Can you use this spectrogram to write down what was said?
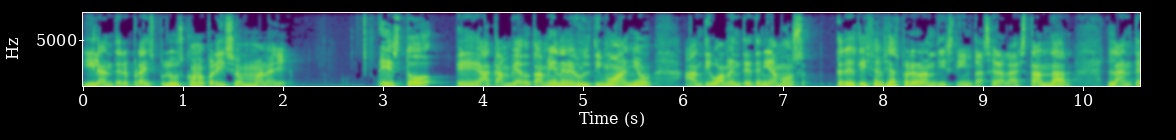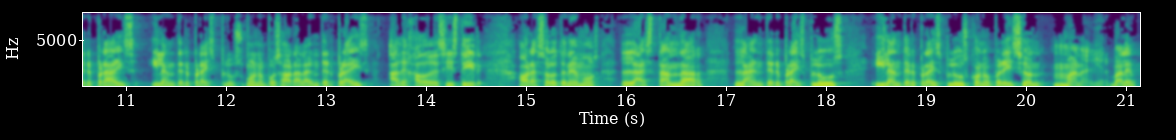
y la Enterprise Plus con Operation Manager. Esto eh, ha cambiado también en el último año. Antiguamente teníamos tres licencias, pero eran distintas. Era la estándar, la Enterprise y la Enterprise Plus. Bueno, pues ahora la Enterprise ha dejado de existir. Ahora solo tenemos la estándar, la Enterprise Plus y la Enterprise Plus con Operation Manager, ¿vale?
